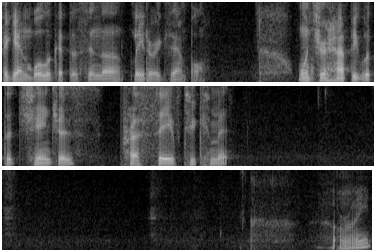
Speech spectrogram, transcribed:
Again, we'll look at this in a later example. Once you're happy with the changes, press Save to commit All right.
